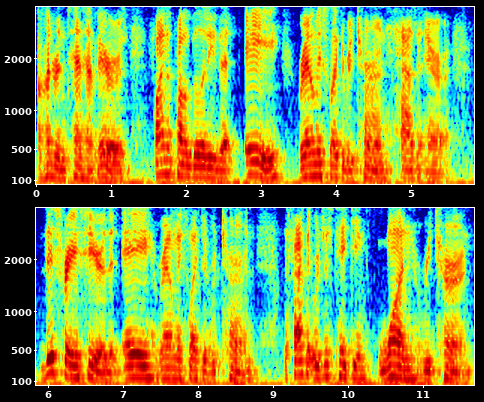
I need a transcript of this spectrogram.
110 have errors, find the probability that A randomly selected return has an error. This phrase here, that A randomly selected return, the fact that we're just taking one return,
